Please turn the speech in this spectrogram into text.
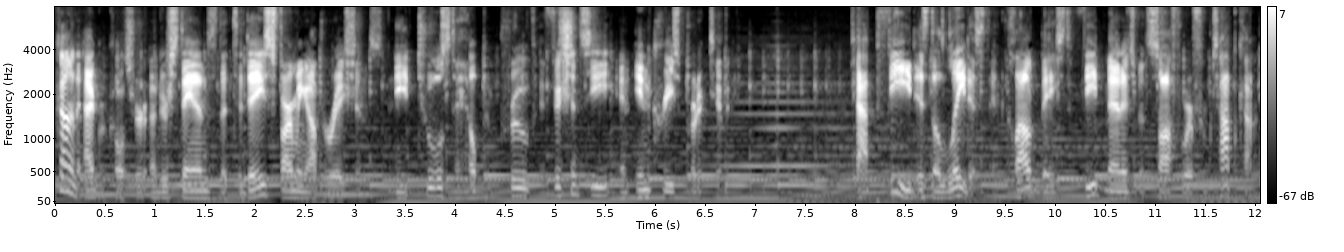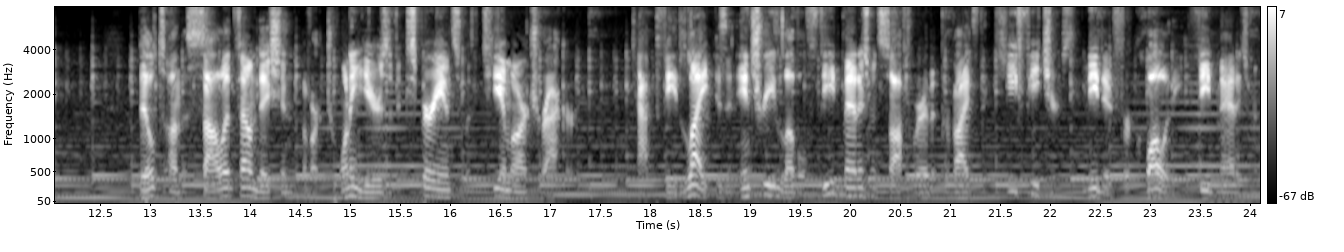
Topcon Agriculture understands that today's farming operations need tools to help improve efficiency and increase productivity. TapFeed is the latest in cloud based feed management software from Topcon, built on the solid foundation of our 20 years of experience with TMR Tracker. TapFeed Lite is an entry level feed management software that provides the key features needed for quality feed management.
